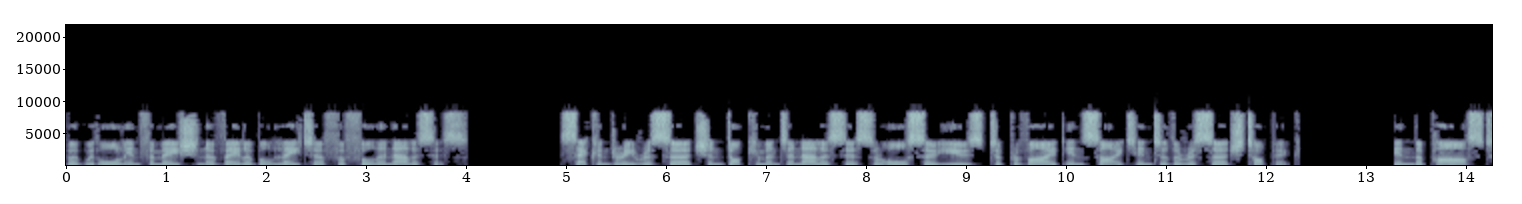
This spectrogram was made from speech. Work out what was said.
but with all information available later for full analysis. Secondary research and document analysis are also used to provide insight into the research topic. In the past,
